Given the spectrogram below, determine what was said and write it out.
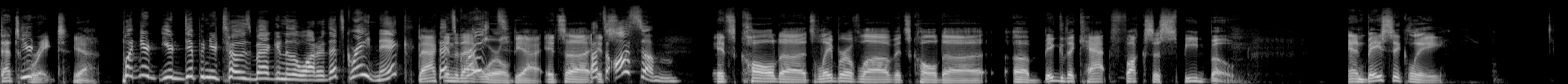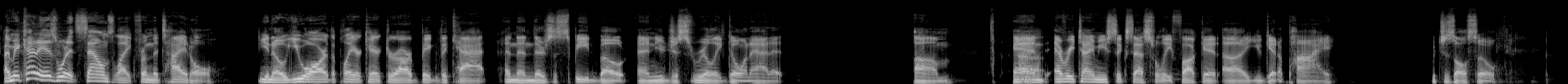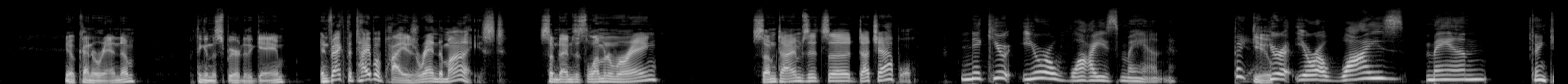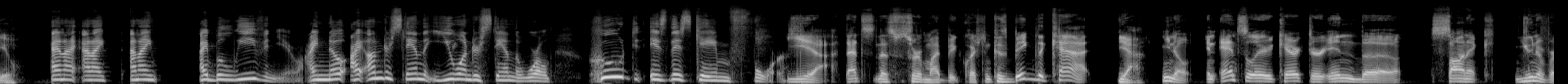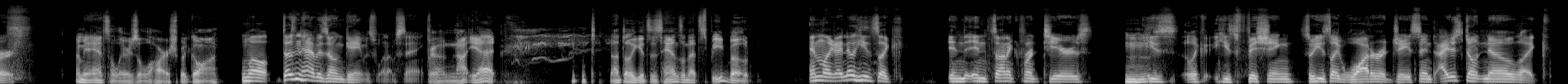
That's You're- great. Yeah, putting your you're dipping your toes back into the water. That's great, Nick. back That's into that great. world. Yeah, it's uh, That's it's awesome. it's called uh, it's labor of love. It's called uh, uh, Big the Cat fucks a speedboat, and basically, I mean, it kind of is what it sounds like from the title. You know, you are the player character, are Big the Cat, and then there's a speedboat, and you're just really going at it. Um, and every time you successfully fuck it, uh, you get a pie, which is also, you know, kind of random. I think in the spirit of the game. In fact, the type of pie is randomized. Sometimes it's lemon meringue. Sometimes it's a Dutch apple. Nick, you're you're a wise man. Thank you. You're you're a wise man, Thank you. and I and I and I I believe in you. I know I understand that you understand the world. Who d- is this game for? Yeah, that's that's sort of my big question because Big the Cat, Yeah. you know, an ancillary character in the Sonic universe. I mean, ancillary is a little harsh, but go on. Well, doesn't have his own game is what I'm saying. Uh, not yet. not until he gets his hands on that speedboat. And like I know he's like in in Sonic Frontiers, Mhm. he's like he's fishing, so he's like water adjacent. I just don't know like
